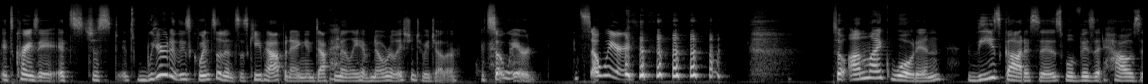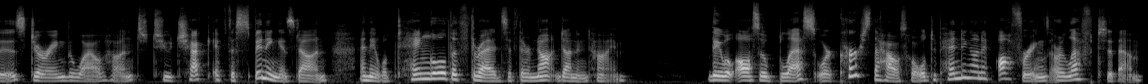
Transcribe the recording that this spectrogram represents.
It's crazy. It's just, it's weird that these coincidences keep happening and definitely have no relation to each other. It's so weird. It's so weird. so, unlike Woden, these goddesses will visit houses during the wild hunt to check if the spinning is done, and they will tangle the threads if they're not done in time. They will also bless or curse the household depending on if offerings are left to them.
